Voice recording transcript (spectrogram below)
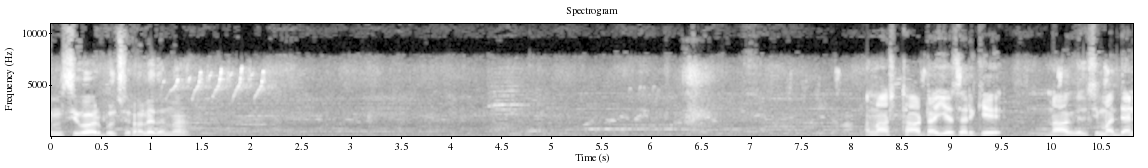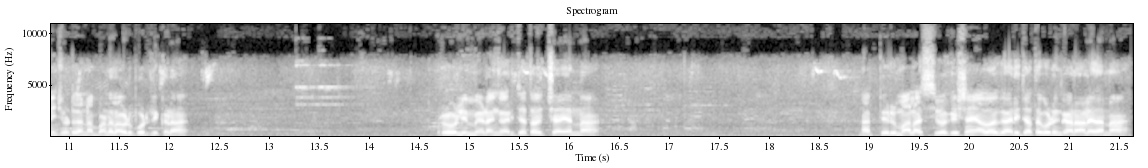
ఎంసీఆర్ బుల్స్ రాలేదన్నా అన్న స్టార్ట్ అయ్యేసరికి నాకు తెలిసి మధ్యాహ్నం చూడదన్న బండలాగుడు పోటీలు ఇక్కడ. రోలి మేడం గారి జత వచ్చాయన్న. నా పెరుమాల శివకృష్ణ యాదవ్ గారి జత కూడా ఇంకా రాలేదన్నా.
